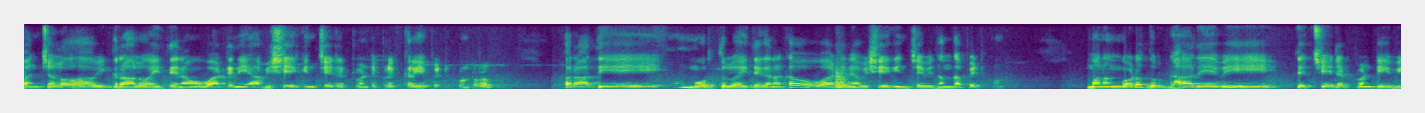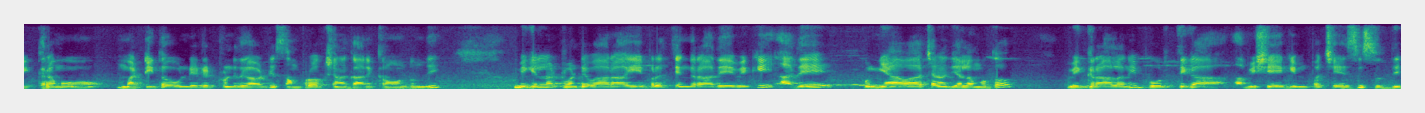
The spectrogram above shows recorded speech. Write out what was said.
పంచలోహ విగ్రహాలు అయితేనేమో వాటిని అభిషేకించేటటువంటి ప్రక్రియ పెట్టుకుంటారు. రాతి మూర్తులు అయితే కనుక వాటిని అభిషేకించే విధంగా పెట్టుకుంటారు. మనం కూడా దుర్గాదేవి తెచ్చేటటువంటి విగ్రహము మట్టితో ఉండేటటువంటిది కాబట్టి సంప్రోక్షణ కార్యక్రమం ఉంటుంది. మిగిలినటువంటి వారాహి ప్రత్యంగరాదేవికి అదే పుణ్యావాచన జలముతో విగ్రహాలని పూర్తిగా అభిషేకింప చేసి శుద్ధి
